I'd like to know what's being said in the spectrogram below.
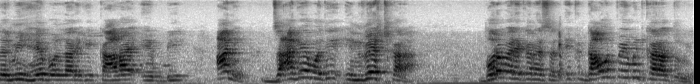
तर मी हे बोलणार की काढा एफ डी आणि जागेमध्ये इन्व्हेस्ट करा. बरोबर आहे का नाही सर? एक डाऊन पेमेंट करा तुम्ही.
